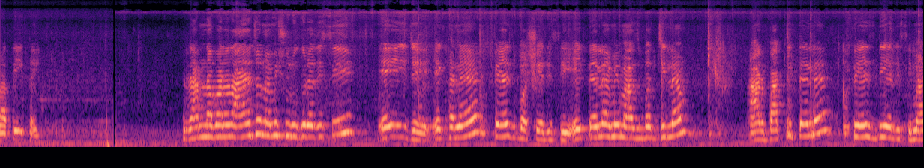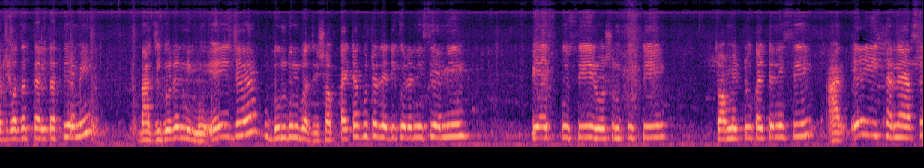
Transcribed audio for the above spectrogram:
বাতিই খাই। রান্না বাড়ার আয়োজন আমি শুরু করে দিছি। এই যে, এখানে পেঁয়াজ বসিয়ে দিছি। এই তেলে আমি মাছ ভাজছিলাম। আর বাকি তেলে পেঁয়াজ দিয়ে দিছি। মাছ ভাজার তেলটাতে আমি বাজি করে নিব এই যে দুন্দুল বাজি, সব কাইটা কুটা রেডি করে নিছি আমি। পেঁয়াজ কুচি, রসুন কুচি, টমেটো কাইটা নিছি। আর এইখানে আছে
